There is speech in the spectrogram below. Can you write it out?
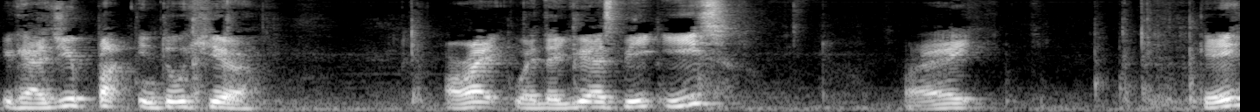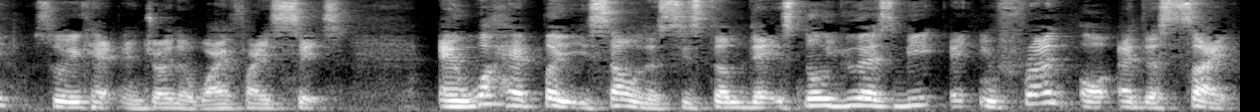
You can actually plug into here. Alright, where the USB is. Right. Okay, so you can enjoy the Wi-Fi 6. And what happens is some of the system, there is no USB in front or at the side.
